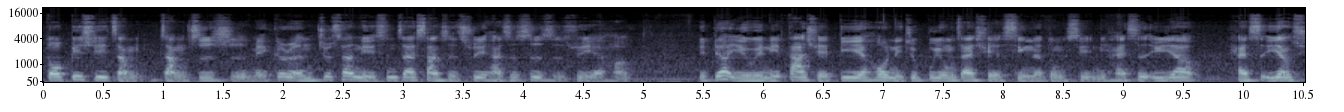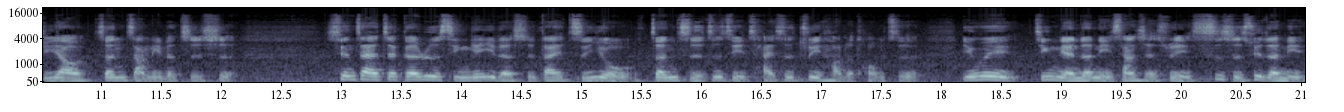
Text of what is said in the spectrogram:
都必须长长知识，每个人就算你现在三十岁还是四十岁也好，你不要以为你大学毕业后你就不用再学新的东西，你还是需要还是一样需要增长你的知识。现在这个日新月异的时代，只有增值自己才是最好的投资。因为今年的你三十岁、四十岁的你，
